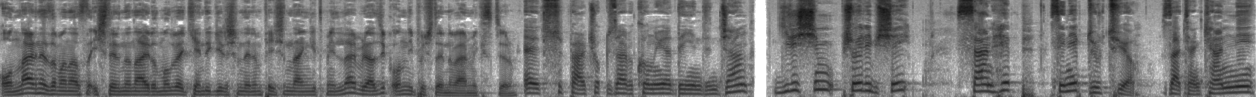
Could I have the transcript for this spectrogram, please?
onlar ne zaman aslında işlerinden ayrılmalı ve kendi girişimlerinin peşinden gitmeliler? Birazcık onun ipuçlarını vermek istiyorum. Evet süper çok güzel bir konuya değindin Can. Girişim şöyle bir şey sen hep seni hep dürtüyor. Zaten kendi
